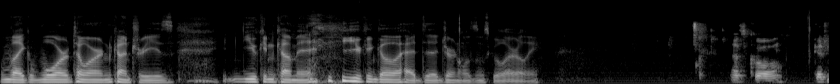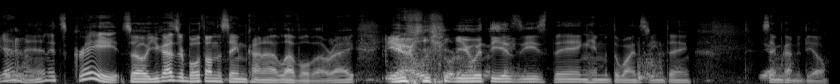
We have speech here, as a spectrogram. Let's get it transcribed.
like war torn countries, you can come in. you can go ahead to journalism school early. That's cool. Good for Yeah, man, it's great. So you guys are both on the same kind of level, though, right? Yeah, you, we're sort of you with the, Aziz thing, him with the Weinstein thing, same kind of deal.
